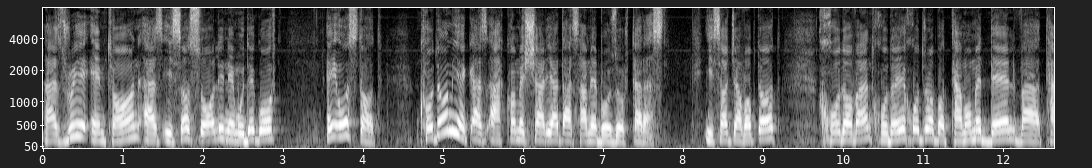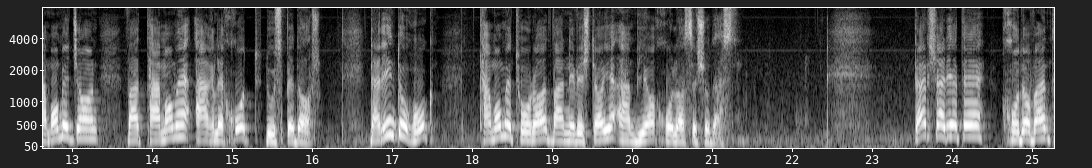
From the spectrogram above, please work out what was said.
از روی امتحان از عیسی سوالی نموده گفت ای استاد کدام یک از احکام شریعت از همه بزرگتر است؟ عیسی جواب داد خداوند خدای خود را با تمام دل و تمام جان و تمام عقل خود دوست بدار. در این دو حکم تمام تورات و نوشته های انبیا خلاصه شده است. در شریعت خداوند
